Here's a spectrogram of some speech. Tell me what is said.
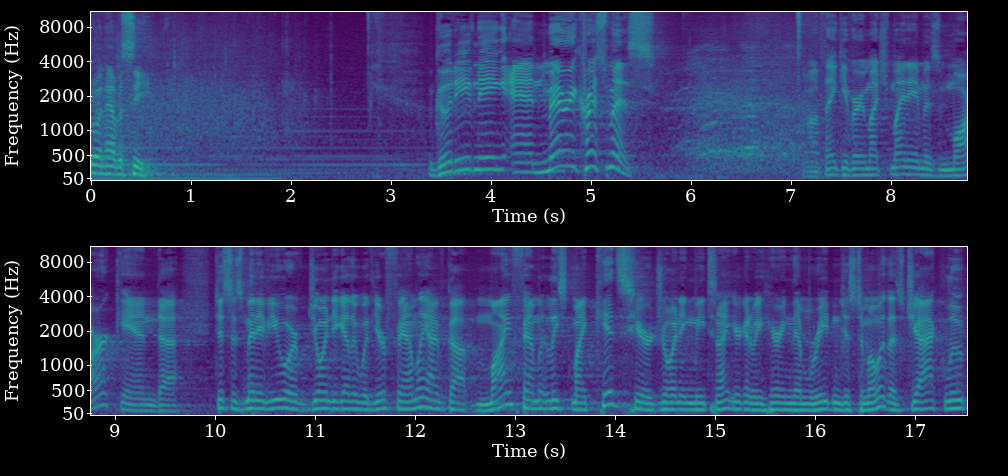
go and have a seat? Good evening and Merry Christmas. Oh, thank you very much. My name is Mark, and uh, just as many of you are joined together with your family, I've got my family, at least my kids here, joining me tonight. You're going to be hearing them read in just a moment. That's Jack, Luke,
